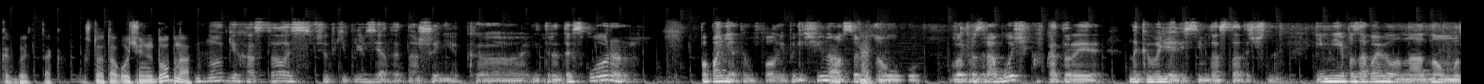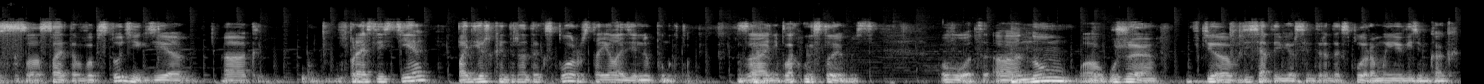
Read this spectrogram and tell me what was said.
как бы так, что это очень удобно. У многих осталось все-таки предвзятое отношение к э, Internet Explorer, по понятным вполне причинам, да. особенно у веб-разработчиков, которые наковырялись с ним достаточно. И мне позабавило на одном из а, сайтов веб-студии, где а, в прайс-листе поддержка Internet Explorer стояла отдельным пунктом за неплохую стоимость. Вот. А, но а, уже в, в 10 версии Internet Explorer мы ее видим как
